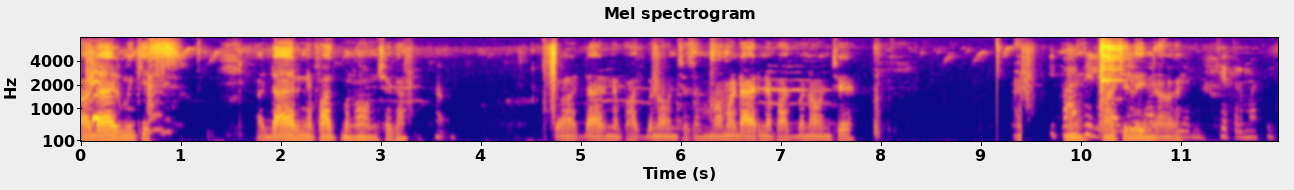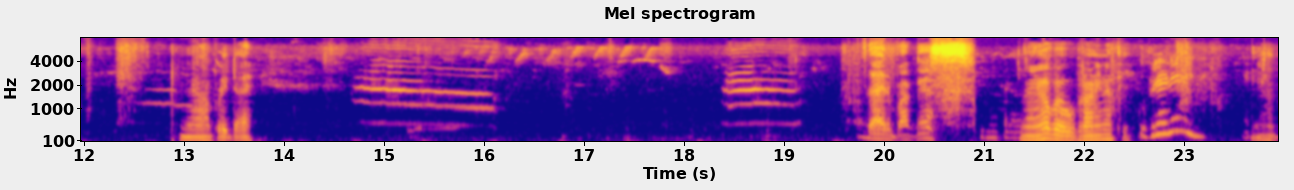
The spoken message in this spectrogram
આ ડાયર મૂકીશ. આ ડાયર ને ભાત બનાવવાનું છે કા? તો આ ડાયર ને ભાત બનાવવાનું છે. જમવામાં ડાયર ને ભાત બનાવવાનું છે. ભાજી લઈને આવે. ખેતરમાંથી. ને આપણી ડાયર ડાયર પાકેસ. નહીં હો ભાઈ ઉભરાણી નથી. ઉભરાણી નહીં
